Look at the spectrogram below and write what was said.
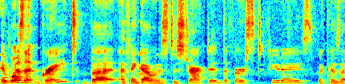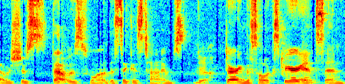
it wasn't great. But I think I was distracted the first few days because I was just that was one of the sickest times Yeah. during this whole experience. And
